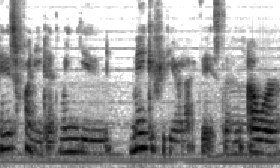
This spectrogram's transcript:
it is funny that when you make a video like this, that an hour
